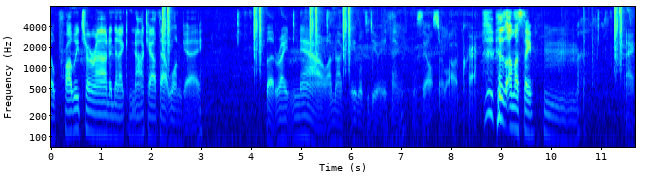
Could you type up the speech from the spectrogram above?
They'll probably turn around and then I can knock out that one guy. But right now, I'm not able to do anything. Unless they all start, wow, crap. Unless they, hmm. Alright.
